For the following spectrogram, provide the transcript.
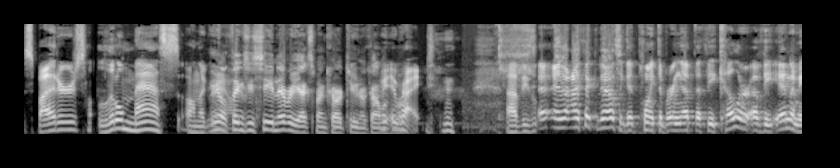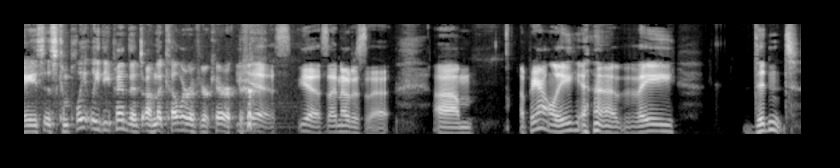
spiders, little masks on the ground. you know, things you see in every X Men cartoon or comic book. right. uh, these And I think now's a good point to bring up that the color of the enemies is completely dependent on the color of your character. yes, yes, I noticed that. Um, apparently, they didn't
